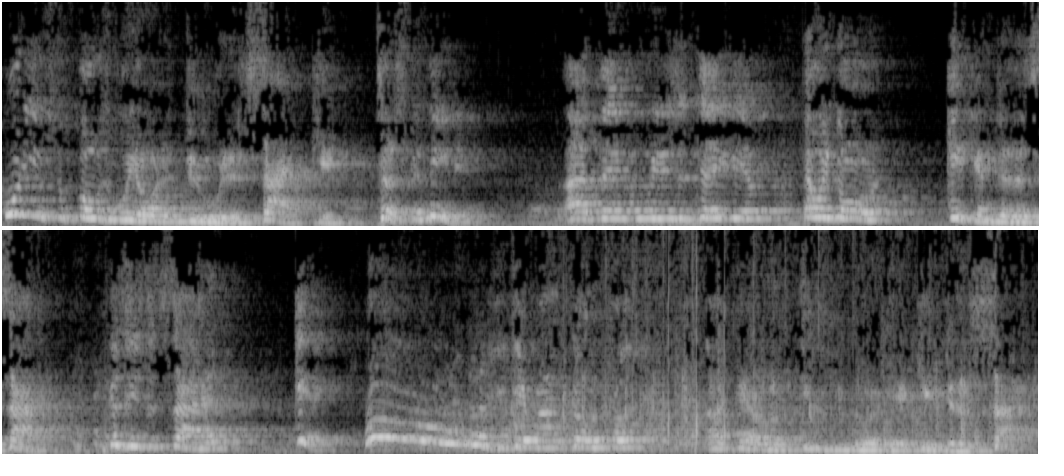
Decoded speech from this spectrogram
What do you suppose we ought to do with his sidekick, Tuskernini? I think we should take him and we're to kick him to the side. Because he's a side kick. Woo! You get where I'm coming from? I guarantee you going to get kicked to the side.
